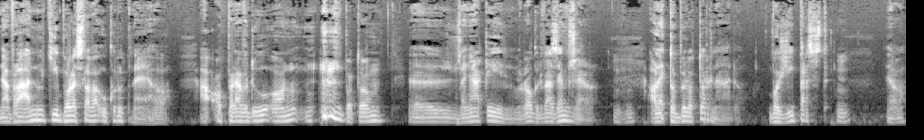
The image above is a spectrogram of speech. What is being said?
na vládnutí Boleslava Ukrutného. A opravdu on potom e, za nějaký rok, dva zemřel. Mm-hmm. Ale to bylo tornádo. Boží prst. Mm. Jo.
